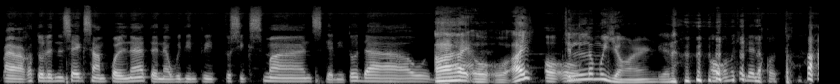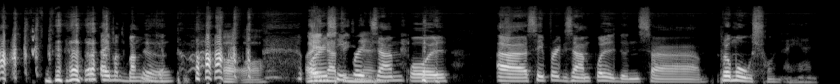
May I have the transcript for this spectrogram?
ah, katulad dun sa example natin na within 3 to 6 months, ganito daw. di ba? Ay, oo. Ay, Oo. kilala mo yarn. Oo, makilala ko to. Tayo magbanggit. Oo. Or Ay, say for yan. example, uh, say for example dun sa promotion, ayan.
